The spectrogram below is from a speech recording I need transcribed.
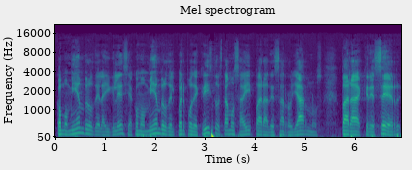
como miembros de la iglesia, como miembros del cuerpo de Cristo, estamos ahí para desarrollarnos, para crecer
